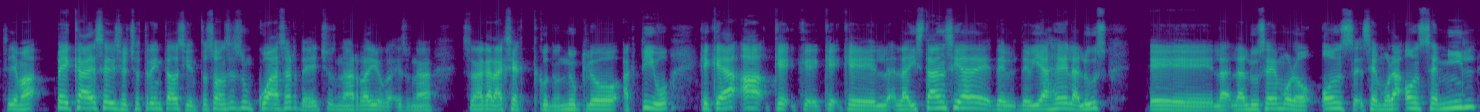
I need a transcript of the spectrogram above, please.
se llama PKS 1830-211, es un quasar, de hecho es una, radio, es una, es una galaxia con un núcleo activo que queda a, que, que, que, la, distancia de, de, viaje de la luz, eh, la, luz se demoró 11, se demora 11 mil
